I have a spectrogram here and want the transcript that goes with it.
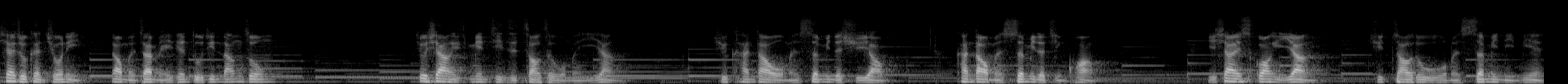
现在就恳求你，让我们在每一天读经当中，就像一面镜子照着我们一样，去看到我们生命的需要，看到我们生命的景况，也像 X 光一样，去照入我们生命里面，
